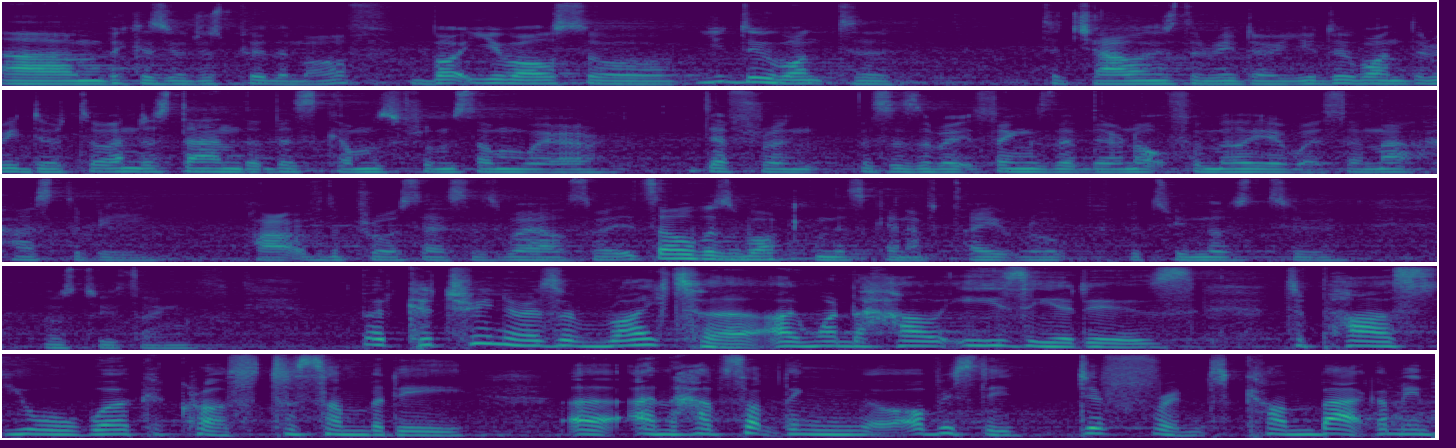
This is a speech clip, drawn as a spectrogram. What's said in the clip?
um, because you'll just put them off, but you also, you do want to to challenge the reader. You do want the reader to understand that this comes from somewhere different. This is about things that they're not familiar with, and that has to be part of the process as well. So it's always walking this kind of tightrope between those two, those two things. But Katrina, as a writer, I wonder how easy it is to pass your work across to somebody uh, and have something obviously different come back. I mean,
